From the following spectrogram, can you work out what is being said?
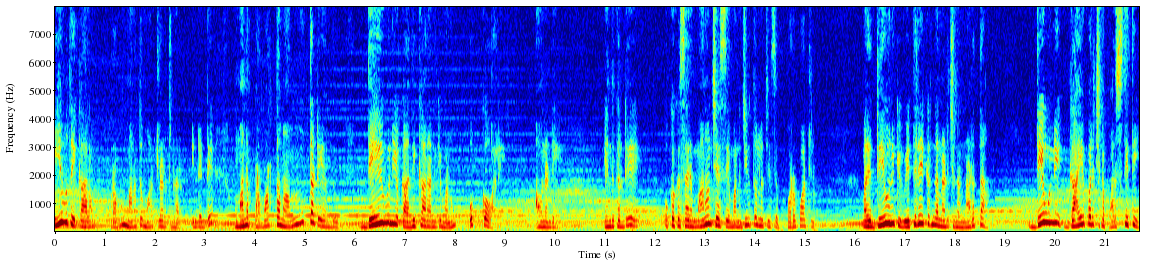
ఈ ఉదయకాలం ప్రభు మనతో మాట్లాడుతున్నారు. ఏంటంటే మన ప్రవర్తన అంతటి అందు దేవుని యొక్క అధికారానికి మనం ఒప్పుకోవాలి. అవునండి. ఎందుకంటే ఒక్కొక్కసారి మనం చేసే మన జీవితంలో చేసే పొరపాట్లు మరి దేవునికి వ్యతిరేకంగా నడిచిన నడత దేవుణ్ణి గాయపరిచిన పరిస్థితి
